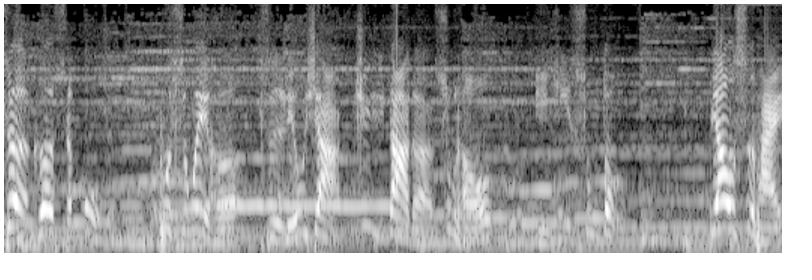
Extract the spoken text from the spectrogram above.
这棵神木不知为何只留下巨。大的树头以及树洞，标示牌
